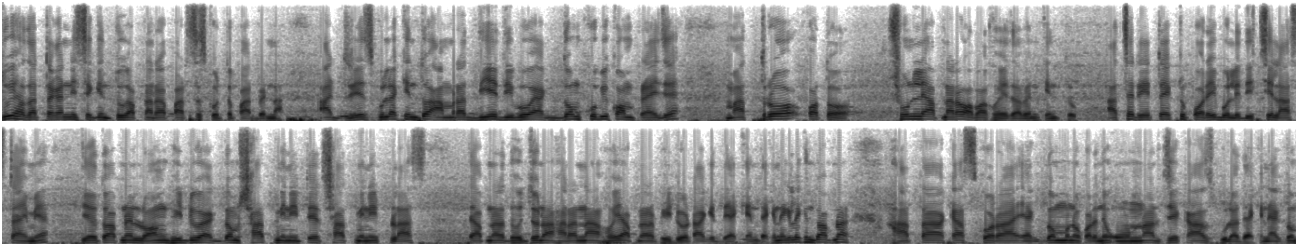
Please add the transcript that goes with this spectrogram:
দুই হাজার টাকার নিচে কিন্তু আপনারা পারচেস করতে পারবেন না। আর ড্রেসগুলো কিন্তু আমরা দিয়ে দিব একদম খুবই কম প্রাইজে মাত্র কত? শুনলে আপনারা অবাক হয়ে যাবেন কিন্তু। আচ্ছা রেটটা একটু পরেই বলে দিচ্ছি লাস্ট টাইমে যেহেতু আপনার লং ভিডিও একদম সাত মিনিটের, সাত মিনিট প্লাস তা আপনারা ধৈর্য না, হারা না হয়ে আপনারা ভিডিওটা আগে দেখেন। দেখেন, এগুলো কিন্তু আপনার হাতা কাজ করা, একদম মনে করেন যে ওনার যে কাজগুলা দেখেন, একদম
